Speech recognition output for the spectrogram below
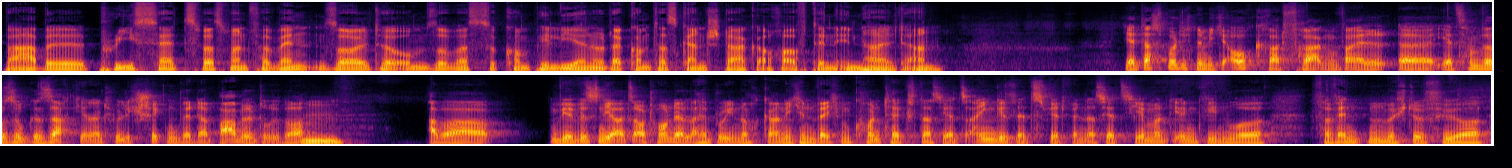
Babel Presets, was man verwenden sollte, um sowas zu kompilieren, oder kommt das ganz stark auch auf den Inhalt an? Ja, das wollte ich nämlich auch gerade fragen, weil äh, jetzt haben wir so gesagt, ja, natürlich schicken wir da Babel drüber, mhm. aber wir wissen ja als Autoren der Library noch gar nicht, in welchem Kontext das jetzt eingesetzt wird. Wenn das jetzt jemand irgendwie nur verwenden möchte für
